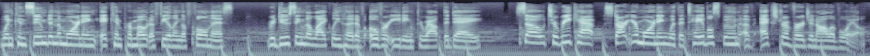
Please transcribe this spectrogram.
When consumed in the morning, it can promote a feeling of fullness, reducing the likelihood of overeating throughout the day. So, to recap, start your morning with a tablespoon of extra virgin olive oil.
